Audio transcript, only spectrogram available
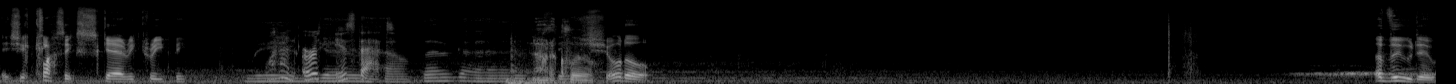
It's your classic scary, creepy. What on earth is that? Not a clue. Shut up. A voodoo.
